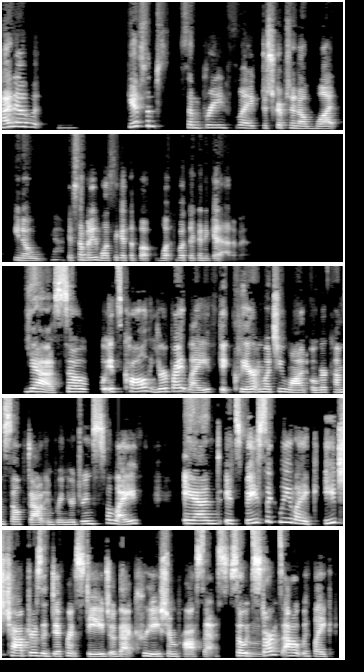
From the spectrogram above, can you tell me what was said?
kind of give some some brief like description on what you know yeah. if somebody wants to get the book, what what they're going to get out of it. Yeah. So it's called Your Bright Life. Get clear on what you want, overcome self doubt, and bring your dreams to life. And it's basically like each chapter is a different stage of that creation process. So it mm. starts out with like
